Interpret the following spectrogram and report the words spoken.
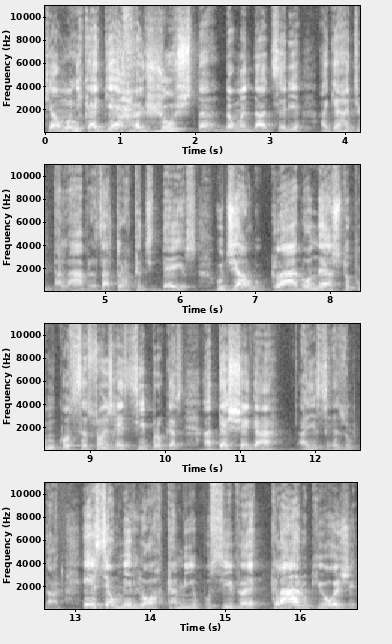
Que a única guerra justa da humanidade seria a guerra de palavras, a troca de ideias, o diálogo claro, honesto, com concessões recíprocas, até chegar a esse resultado. Esse é o melhor caminho possível. É claro que hoje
